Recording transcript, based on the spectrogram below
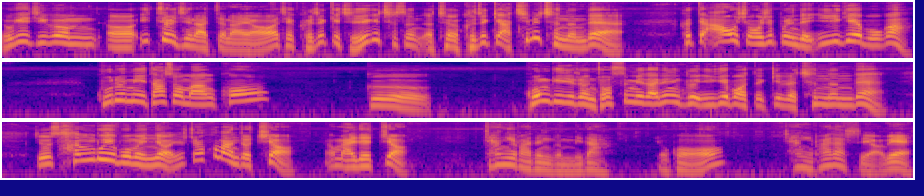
요게 지금 어, 이틀 지났잖아요. 제가 그저께 저녁에 쳤었, 저 그저께 아침에 쳤는데 그때 9시 50분인데 일개보가 구름이 다소 많고 그 공기질은 좋습니다. 이런 그 일개보가 떴길래 쳤는데 요 상부에 보면요. 조금 안 좋죠? 말렸죠? 장애 받은 겁니다. 요거 장애 받았어요. 왜?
